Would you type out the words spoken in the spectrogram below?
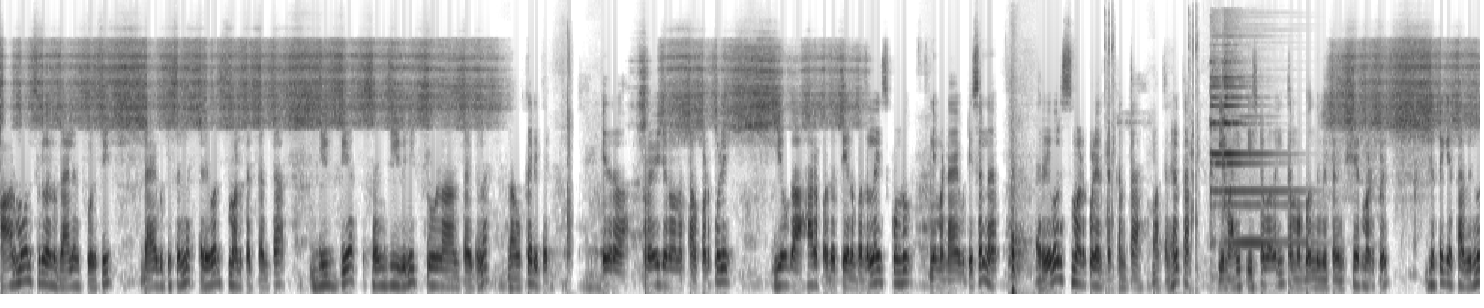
ಹಾರ್ಮೋನ್ಸ್ಗಳನ್ನು ಬ್ಯಾಲೆನ್ಸ್ಗೊಳಿಸಿ ಡಯಾಬಿಟಿಸನ್ನು ರಿವರ್ಸ್ ಮಾಡ್ತಕ್ಕಂಥ ದಿವ್ಯ ಸಂಜೀವಿನಿ ಚೂರ್ಣ ಅಂತ ಇದನ್ನ ನಾವು ಕರಿತೇವೆ. ಇದರ ಪ್ರಯೋಜನವನ್ನು ತಾವು ಪಡ್ಕೊಳ್ಳಿ. ಯೋಗ ಆಹಾರ ಪದ್ಧತಿಯನ್ನು ಬದಲಾಯಿಸಿಕೊಂಡು ನಿಮ್ಮ ಡಯಾಬಿಟಿಸ್ ಅನ್ನ ರಿವರ್ಸ್ ಮಾಡ್ಕೊಳ್ಳಿ ಅಂತಕ್ಕಂಥ ಮಾತನ್ನು ಹೇಳ್ತಾರೆ ಈ ಮಾಹಿತಿ ಇಷ್ಟವಾದಲ್ಲಿ ತಮ್ಮ ಬಂಧು ಮಿತ್ರರಿಗೆ ಶೇರ್ ಮಾಡ್ಕೊಳ್ಳಿ. ಜೊತೆಗೆ ತಾವಿನ್ನೂ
